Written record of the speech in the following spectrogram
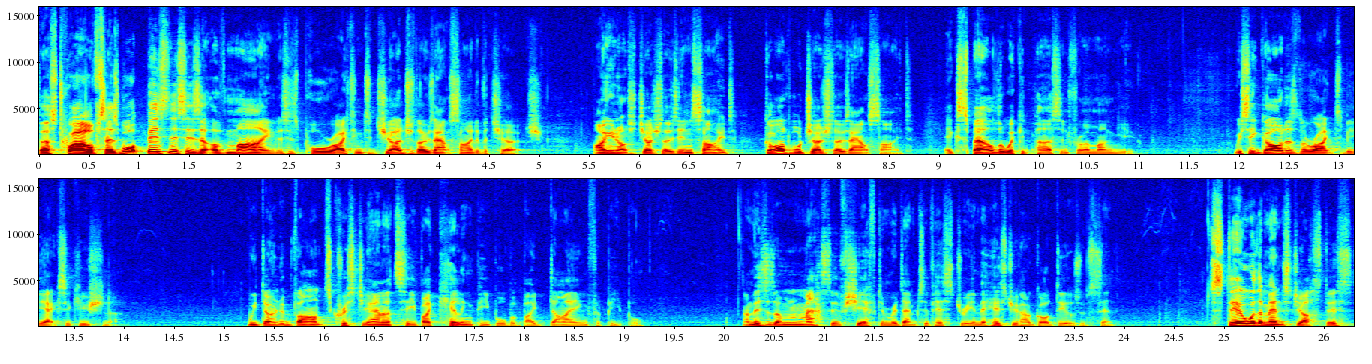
verse 12 says, What business is it of mine, this is Paul writing, to judge those outside of the church? Are you not to judge those inside? God will judge those outside. Expel the wicked person from among you. We see God as the right to be the executioner. We don't advance Christianity by killing people, but by dying for people. And this is a massive shift in redemptive history, in the history of how God deals with sin. Still with immense justice,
